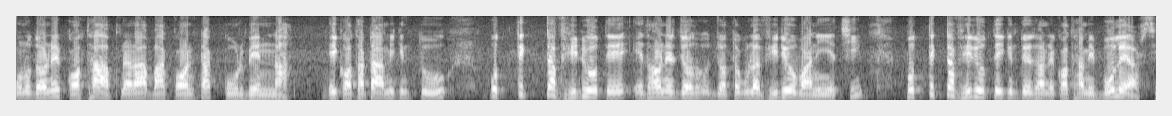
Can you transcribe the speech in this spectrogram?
কোনো ধরনের কথা আপনারা বা কন্ট্যাক্ট করবেন না। এই কথাটা আমি কিন্তু প্রত্যেকটা ভিডিওতে এ ধরনের যত যতগুলো ভিডিও বানিয়েছি, প্রত্যেকটা ভিডিওতেই কিন্তু এ ধরনের কথা আমি বলে আসছি।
